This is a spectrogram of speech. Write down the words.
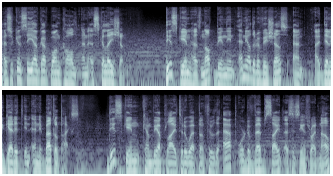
As you can see I've got one called an escalation. This skin has not been in any other revisions and I didn't get it in any battle packs. This skin can be applied to the weapon through the app or the website as it seems right now,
